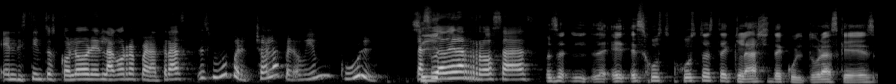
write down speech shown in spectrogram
en distintos colores, la gorra para atrás. Es súper chola, pero bien cool. Las Sí. sudaderas rosas. E- es jus- justo este clash de culturas que es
